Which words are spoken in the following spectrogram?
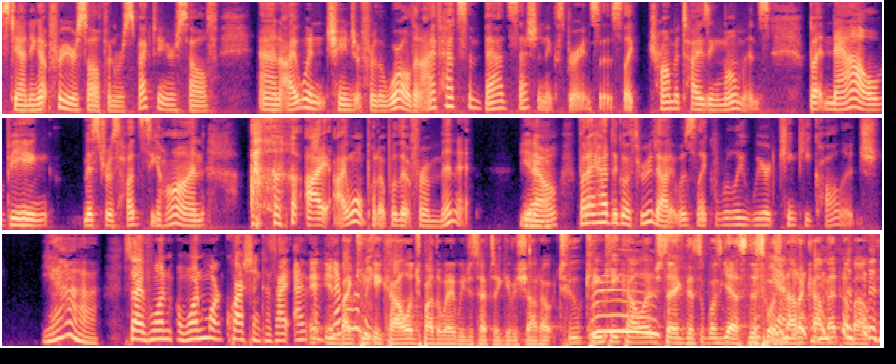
standing up for yourself and respecting yourself. And I wouldn't change it for the world. And I've had some bad session experiences, like traumatizing moments. But now being Mistress Hudsey Hahn, I, I won't put up with it for a minute, you Yeah. know, but I had to go through that. It was like really weird, kinky college. Yeah. So I have one one more question because I I've, I've And, never by really, Kinky College, by the way, we just have to give a shout out to Kinky College saying this was, yes, this was Yeah. not a comment about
